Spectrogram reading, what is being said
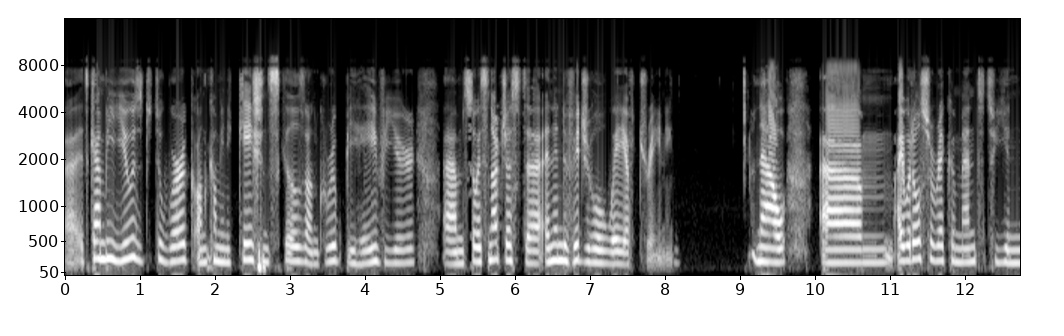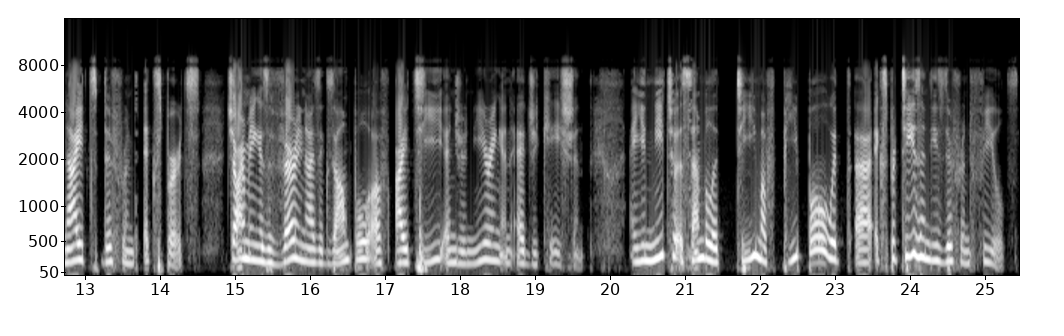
Uh, it can be used to work on communication skills, on group behavior. Um, so it's not just uh, an individual way of training. Now, um, I would also recommend to unite different experts. Charming is a very nice example of IT, engineering, and education. And you need to assemble a team of people with uh, expertise in these different fields.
